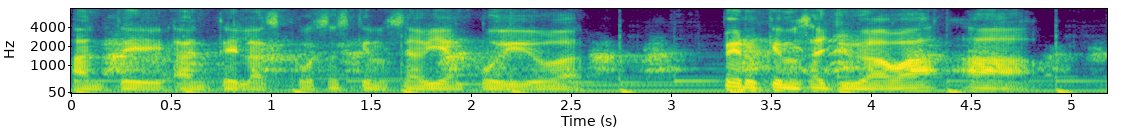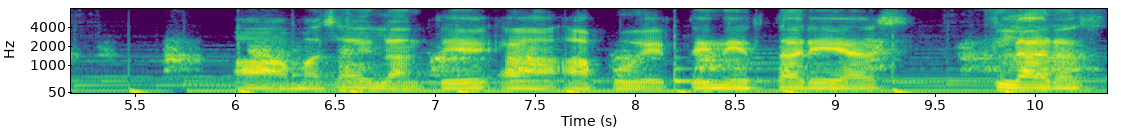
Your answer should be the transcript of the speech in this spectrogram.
ante, ante las cosas que no se habían podido dar, pero que nos ayudaba a, a más adelante a, poder tener tareas claras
